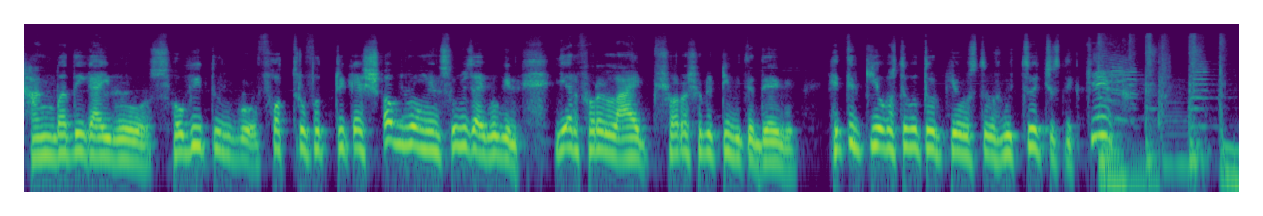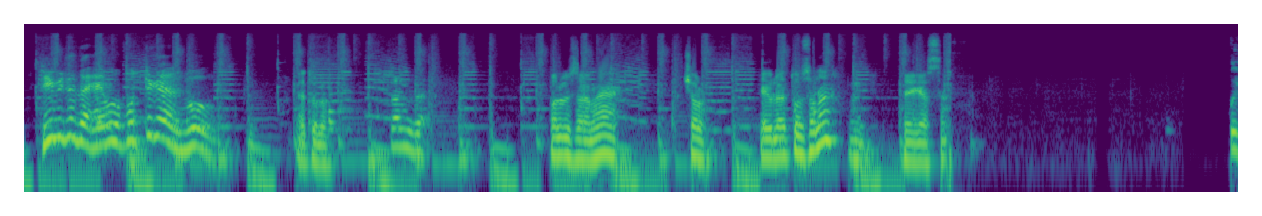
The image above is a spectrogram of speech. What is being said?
সাংবাদিক আইবো ছবি তুলবো পত্র পত্রিকায় সব রঙিন ছবি যাইবো কিন ইয়ার পরে লাইভ সরাসরি টিভিতে দেব হেতির কি অবস্থা তোর কি অবস্থা বুঝতে পারছিস না কি? টিভিতে দেখাবো পত্রিকায় আসব? এত বলবি স্যার হ্যাঁ? চলো। এগুলো তুলছো না? ঠিক আছে। ওই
